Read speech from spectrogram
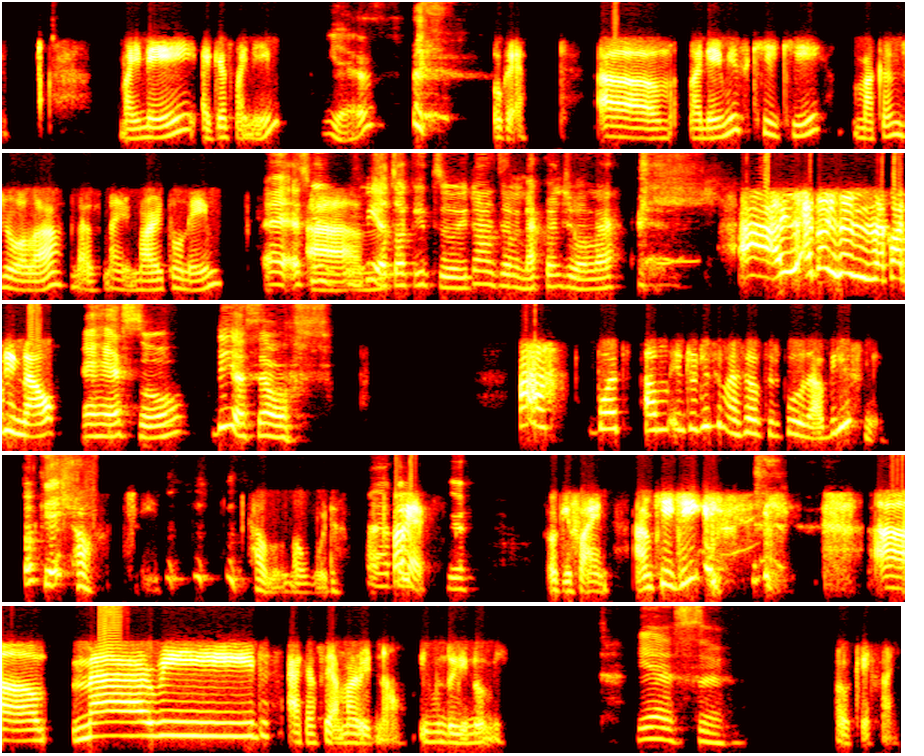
My name, I guess my name? Yes. okay. Um, my name is Kiki Makanjola. That's my marital name. Uh, excuse um, me, you're talking to. You don't have to tell me Makanjola. ah, I, I thought you said it's recording now. Uh, so, be yourself. Ah, but I'm introducing myself to the people that will be listening. Okay. Oh, jeez. Hello, Lord. Okay. Okay, fine. I'm Kiki. um, married. I can say I'm married now, even though you know me. Yes. Okay, fine.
